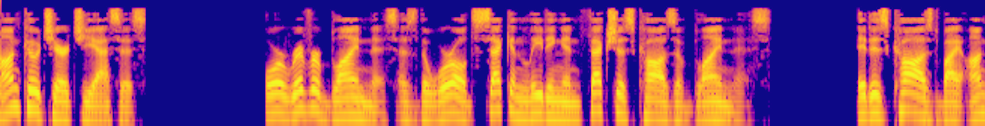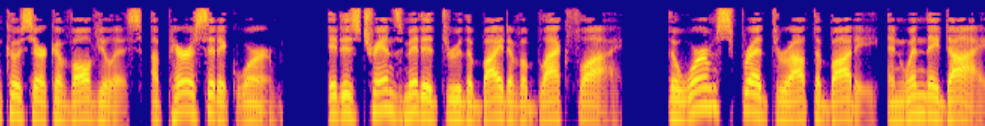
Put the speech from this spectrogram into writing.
Onchocerciasis or river blindness is the world's second leading infectious cause of blindness. It is caused by Onchocerca volvulus, a parasitic worm. It is transmitted through the bite of a black fly. The worms spread throughout the body, and when they die,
